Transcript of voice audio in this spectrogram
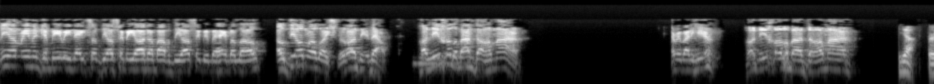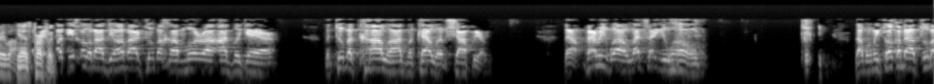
Mi amrina kabiri neitzel diose biyada bav diose bibehema lo. O dil mo loish. Now, hanicha leban da amar. Everybody here? Hanicha leban da amar. Yeah, very well. Yeah, it's perfect. Hanicha leban da amar tuba chamura ad leger. The tuba kala ad lekelev shapir. Now, very well, let's say you hold that when we talk about tuba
